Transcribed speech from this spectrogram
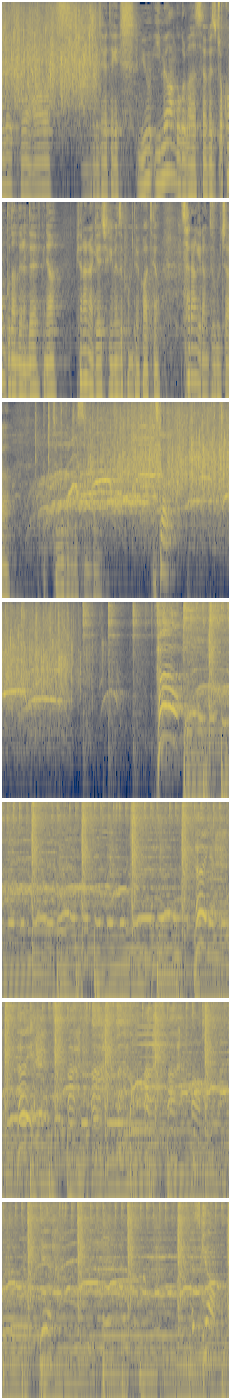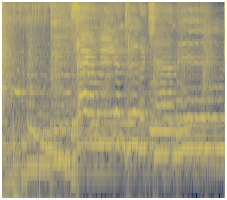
설레고요. 어, 그리고 제가 되게 좀 유, 유명한 곡을 받았어요. 그래서 조금 부담되는데 그냥 편안하게 즐기면서 보면 될 것 같아요. 사랑이랑 두 글자 들려드리겠습니다. Let's go. Hey, Go. 사랑이란 두 글자는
